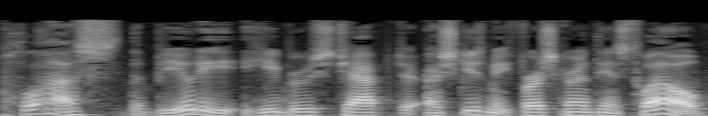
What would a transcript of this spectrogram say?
plus, the beauty Hebrews chapter, excuse me, First Corinthians twelve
